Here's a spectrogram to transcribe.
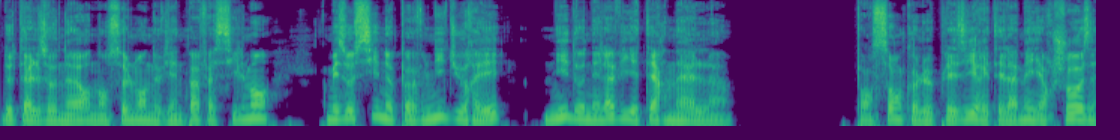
de tels honneurs non seulement ne viennent pas facilement, mais aussi ne peuvent ni durer, ni donner la vie éternelle. Pensant que le plaisir était la meilleure chose,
